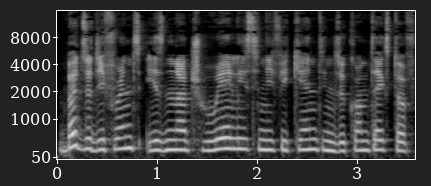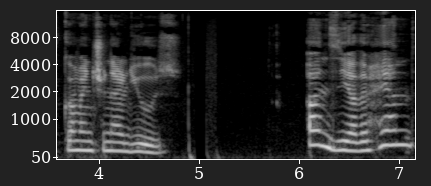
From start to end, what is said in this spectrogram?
but the difference is not really significant in the context of conventional use. On the other hand,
